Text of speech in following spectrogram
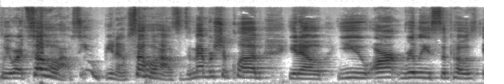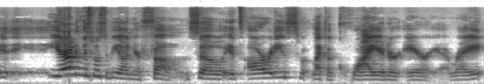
we were at Soho House. You, you know, Soho House. It's a membership club. You know, you aren't really supposed. You're not even supposed to be on your phone, so it's already like a quieter area, right?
